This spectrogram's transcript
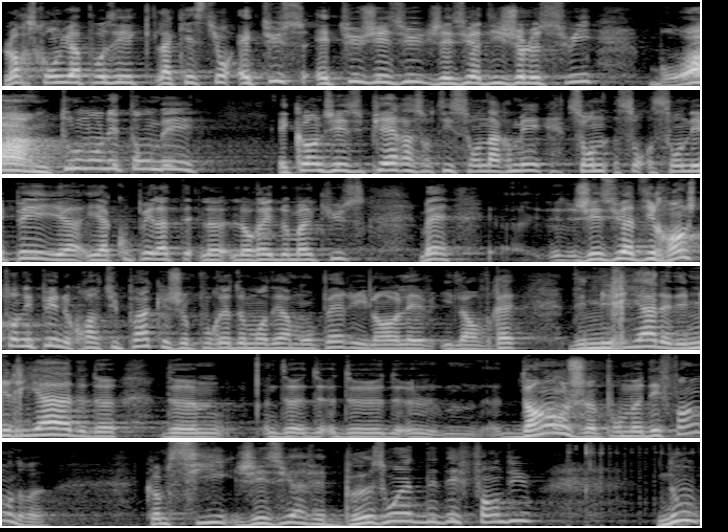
Lorsqu'on lui a posé la question, es-tu es Jésus? Jésus a dit, je le suis. Boum, tout le monde est tombé. Et quand Jésus, Pierre a sorti son armée, son, épée et a, coupé l'oreille de Malchus, mais euh, Jésus a dit range ton épée. Ne crois-tu pas que je pourrais demander à mon Père? Il enlève, il enverrait des myriades et des myriades d'anges pour me défendre. comme si Jésus avait besoin d'être défendu. Non,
